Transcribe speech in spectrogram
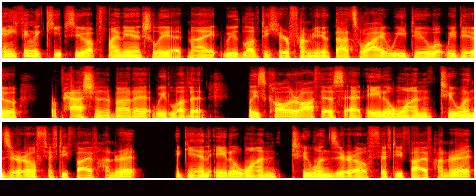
Anything that keeps you up financially at night, we would love to hear from you. That's why we do what we do. We're passionate about it. We love it. Please call our office at 801 210 5500. Again, 801 210 5500.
